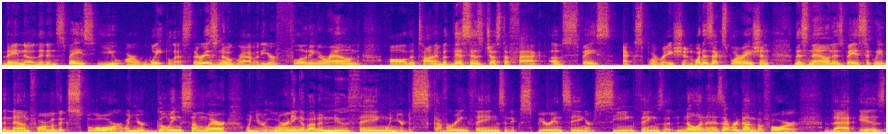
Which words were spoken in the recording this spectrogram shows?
they know that in space you are weightless. There is no gravity. You're floating around all the time. But this is just a fact of space exploration. What is exploration? This noun is basically the noun form of explore. When you're going somewhere, when you're learning about a new thing, when you're discovering discovering things and experiencing or seeing things that no one has ever done before, that is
